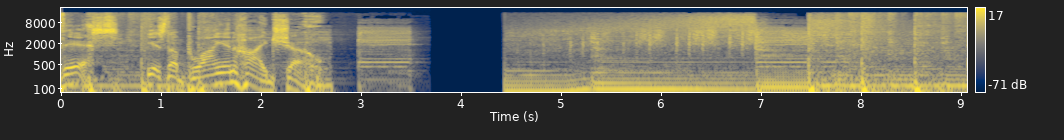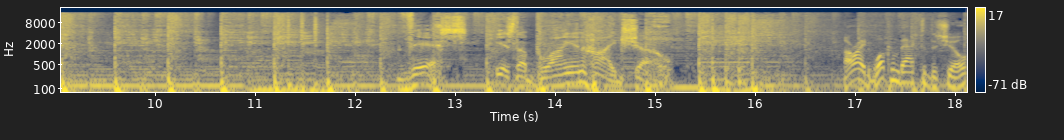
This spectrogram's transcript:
This is the Brian Hyde Show. This is the Brian Hyde Show. All right, welcome back to the show.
